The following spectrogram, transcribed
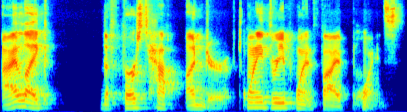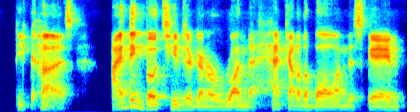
I like the first half under 23.5 points because I think both teams are going to run the heck out of the ball in this game.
